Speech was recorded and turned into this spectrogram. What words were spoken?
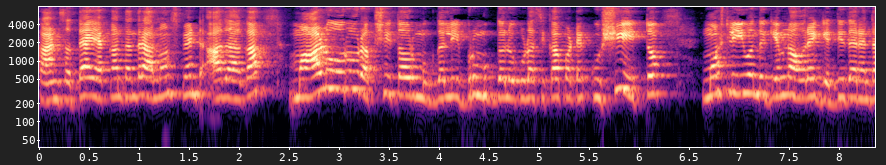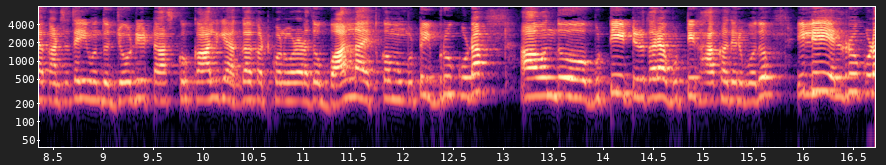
ಕಾಣಿಸುತ್ತೆ. ಯಾಕಂತಂದ್ರೆ ಅನೌನ್ಸ್ಮೆಂಟ್ ಆದಾಗ ಮಾಳು ಅವರು ರಕ್ಷಿತ್ ಅವ್ರ ಮುಖದಲ್ಲಿ ಇಬ್ಬರು ಮುಗ್ದಲ್ಲೂ ಕೂಡ ಸಿಕ್ಕಾಪಟ್ಟೆ ಖುಷಿ ಇತ್ತು. ಮೋಸ್ಟ್ಲಿ ಈ ಒಂದು ಗೇಮ್ನ ಅವರೇ ಗೆದ್ದಿದ್ದಾರೆ ಅಂತ ಕಾಣಿಸುತ್ತೆ. ಈ ಒಂದು ಜೋಡಿ ಟಾಸ್ಕು ಕಾಲ್ಗೆ ಹಗ್ಗ ಕಟ್ಕೊಂಡು ಓಡಾಡೋದು, ಬಾಲ್ನ ಎತ್ಕೊಂಬಂದ್ಬಿಟ್ಟು ಇಬ್ಬರು ಕೂಡ, ಆ, ಒಂದು ಬುಟ್ಟಿ ಇಟ್ಟಿರ್ತಾರೆ. ಆ ಬುಟ್ಟಿಗೆ ಹಾಕೋದಿರ್ಬೋದು. ಇಲ್ಲಿ ಎಲ್ಲರೂ ಕೂಡ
